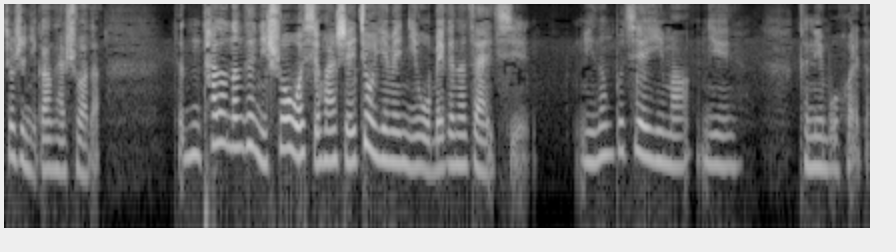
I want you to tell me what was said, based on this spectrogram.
就是你刚才说的，他他都能跟你说我喜欢谁，就因为你我没跟他在一起，你能不介意吗？你肯定不会的。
